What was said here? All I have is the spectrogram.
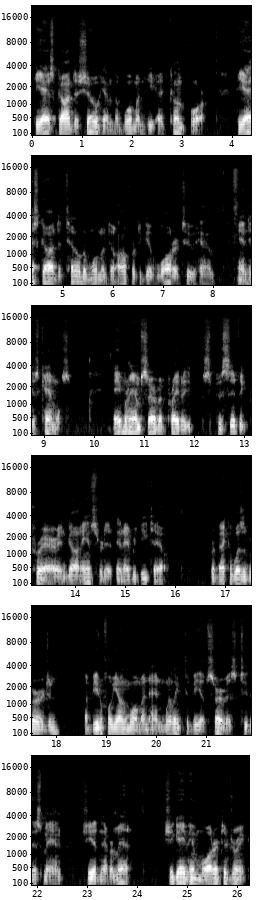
He asked God to show him the woman he had come for. He asked God to tell the woman to offer to give water to him and his camels. Abraham's servant prayed a specific prayer, and God answered it in every detail. Rebekah was a virgin, a beautiful young woman, and willing to be of service to this man she had never met. She gave him water to drink,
